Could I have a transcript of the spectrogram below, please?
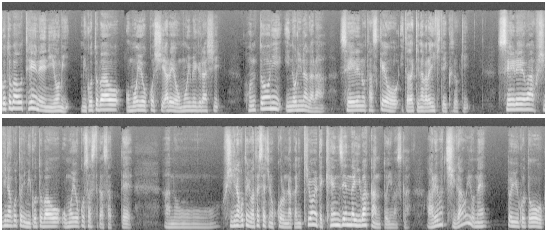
御言葉を丁寧に読み御言葉を思い起こしあるいは思い巡らし本当に祈りながら精霊の助けをいただきながら生きていく時精霊は不思議なことに御言葉を思い起こさせてくださってあの不思議なことに私たちの心の中に極めて健全な違和感といいますかあれは違うよねということを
